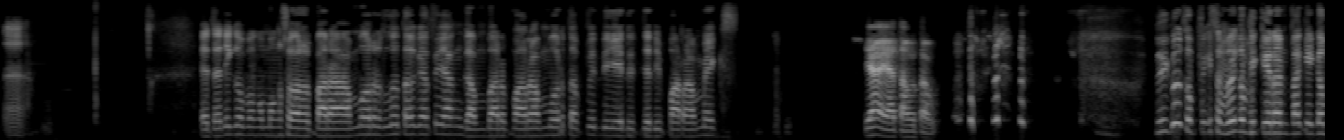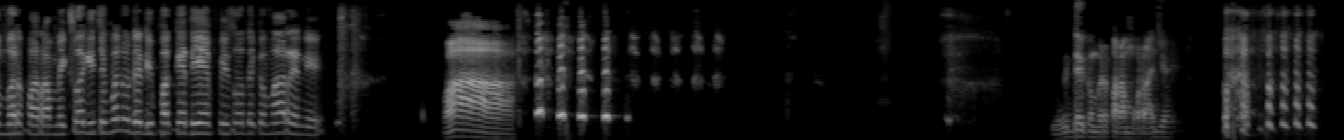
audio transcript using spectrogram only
nah eh tadi ngomong-ngomong soal Paramore lu tau gak sih yang gambar Paramore tapi diedit jadi Paramex Ya ya tahu tahu. Ini gue kepik sebenarnya kepikiran pakai gambar Paramex lagi, cuman udah dipakai di episode kemarin nih. Wah. Ya Udah gambar Paramore aja.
